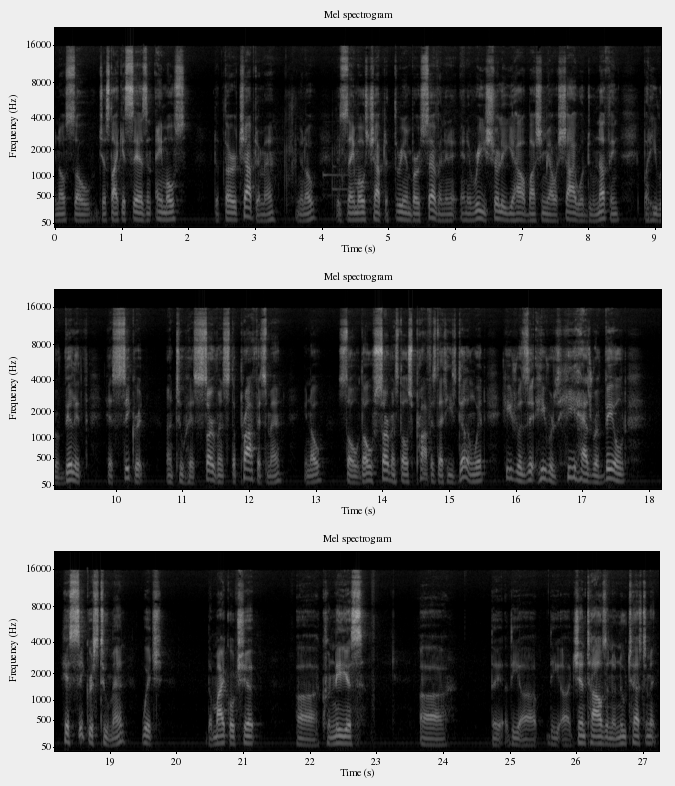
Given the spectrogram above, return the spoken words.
You know, so just like it says in Amos, the third chapter, man. You know, this is Amos chapter 3 and verse 7. And it, and it reads, Surely Yahweh Bashem Yahweh Shai will do nothing, but he revealeth his secret unto his servants, the prophets, man. You know, so those servants, those prophets that he's dealing with, he's he was he has revealed his secrets to, man, which the microchip, uh, Cornelius, uh, the the uh, the uh, Gentiles in the New Testament,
